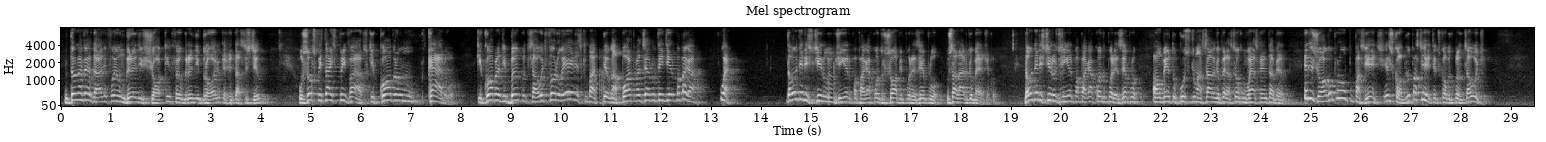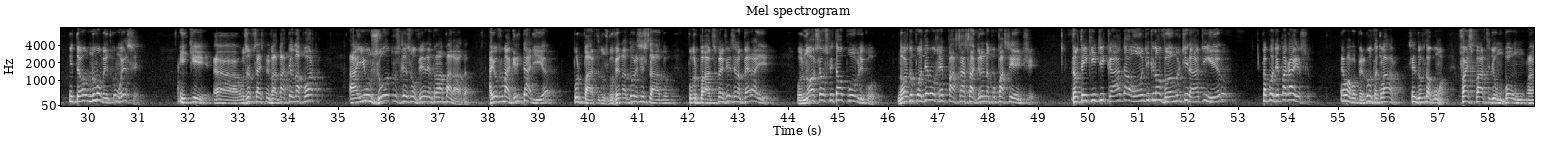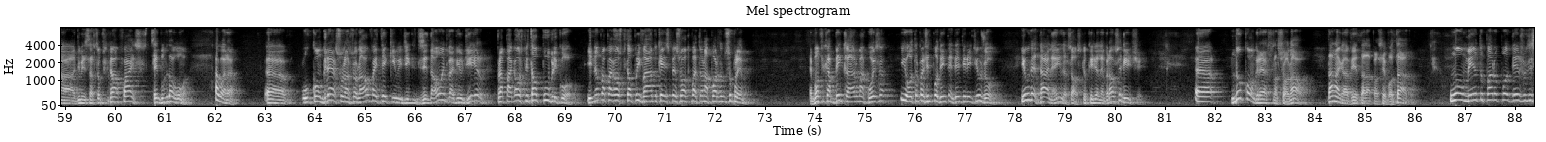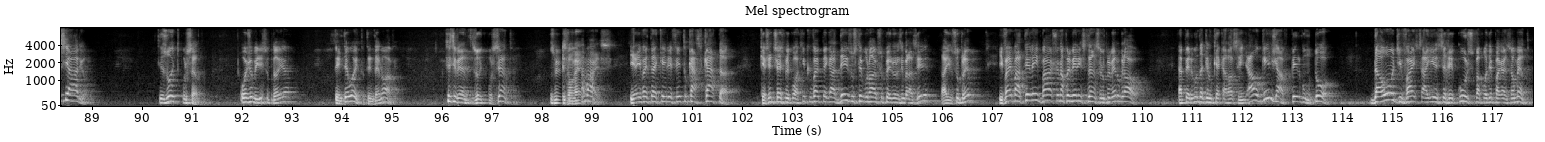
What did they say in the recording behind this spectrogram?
Então, na verdade, foi um grande choque, foi um grande embrólio que a gente está assistindo. Os hospitais privados que cobram caro, que cobram de banco de saúde, foram eles que bateram na porta para dizer não tem dinheiro para pagar. Ué, da onde eles tiram o dinheiro para pagar quando sobe, por exemplo, o salário de um médico? Da onde eles tiram o dinheiro para pagar quando, por exemplo, aumenta o custo de uma sala de operação como essa que a gente está vendo? Eles jogam para o paciente, eles cobram do paciente, eles cobram do plano de saúde. Então, num momento como esse, em que uh, os oficiais privados bateram na porta, aí os outros resolveram entrar na parada. Aí houve uma gritaria por parte dos governadores de estado, por parte dos prefeitos, dizendo: peraí, o nosso é hospital público, nós não podemos repassar essa grana para o paciente. Então tem que indicar da onde que nós vamos tirar dinheiro para poder pagar isso. É uma boa pergunta, claro, sem dúvida alguma. Faz parte de um bom uh, administração fiscal? Faz, sem dúvida alguma. Agora, uh, o Congresso Nacional vai ter que dizer de onde vai vir o dinheiro para pagar o hospital público e não para pagar o hospital privado, que é esse pessoal que bateu na porta do Supremo. É bom ficar bem claro uma coisa e outra para a gente poder entender direitinho o jogo. E um detalhe ainda, Salso, que eu queria lembrar é o seguinte: uh, no Congresso Nacional, está na gaveta lá para ser votado, um aumento para o Poder Judiciário, 18%. Hoje o ministro ganha 38%, 39%. Se tiver 18%, os ministros vão ganhar mais. E aí vai ter aquele efeito cascata, que a gente já explicou aqui, que vai pegar desde os tribunais superiores em Brasília, aí o Supremo, e vai bater lá embaixo na primeira instância, no primeiro grau. A pergunta que não quer calar é a seguinte: alguém já perguntou da onde vai sair esse recurso para poder pagar esse aumento?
